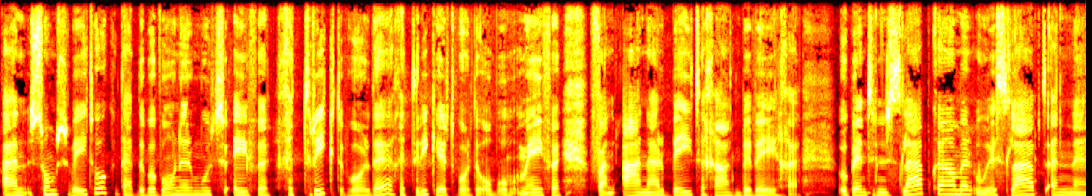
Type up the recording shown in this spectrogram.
En soms weet ook dat de bewoner moet even getriggerd worden, getriggerd worden om, om even van A naar B te gaan bewegen. U bent in de slaapkamer, u slaapt en uh,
